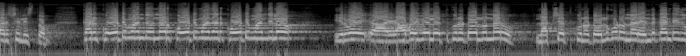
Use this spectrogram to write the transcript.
పరిశీలిస్తాం. కానీ కోటి మంది ఉన్నారు కోటి మంది అంటే కోటి మందిలో ఇరవై యాభై వేలు ఎత్తుకునేటోళ్ళు ఉన్నారు లక్ష ఎత్తుకునేటోళ్ళు కూడా ఉన్నారు. ఎందుకంటే ఇది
